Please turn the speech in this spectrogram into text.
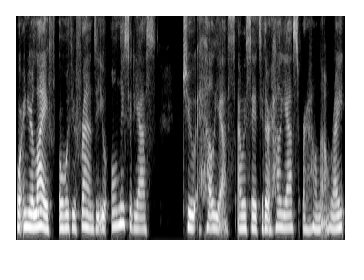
or in your life or with your friends that you only said yes to hell yes. I always say it's either hell yes or hell no, right?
